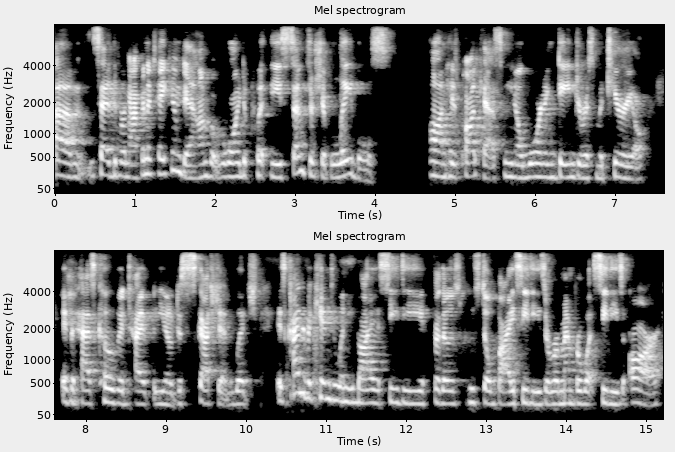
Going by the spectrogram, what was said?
um, said that we're not going to take him down, but we're going to put these censorship labels on his podcast, you know, warning dangerous material if it has COVID type, you know, discussion, which is kind of akin to when you buy a CD for those who still buy CDs or remember what CDs are.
